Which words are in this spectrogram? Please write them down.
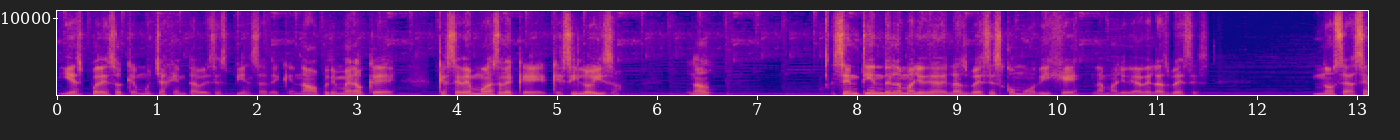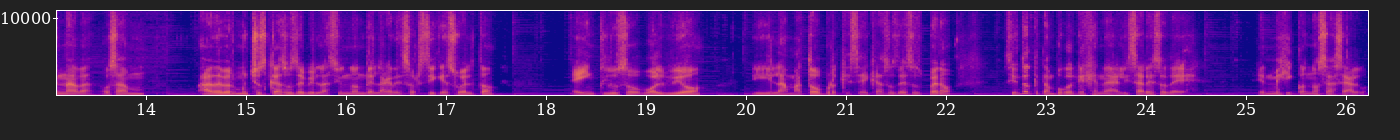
Y es por eso que mucha gente a veces piensa de que no, primero que, que se demuestre que, que sí lo hizo, ¿no? se entiende la mayoría de las veces, como dije, la mayoría de las veces no se hace nada. O sea, ha de haber muchos casos de violación donde el agresor sigue suelto e incluso volvió y la mató, porque sí hay casos de esos. Pero siento que tampoco hay que generalizar eso de en México no se hace algo.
